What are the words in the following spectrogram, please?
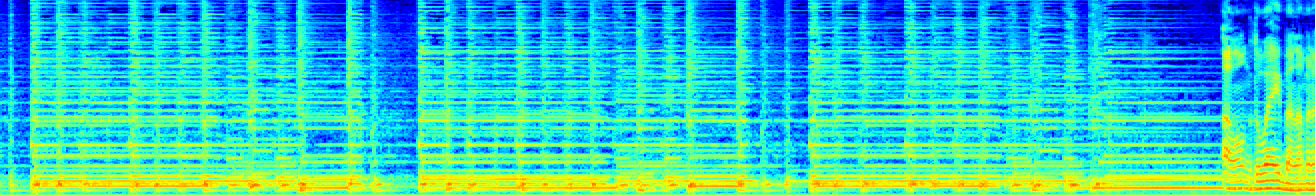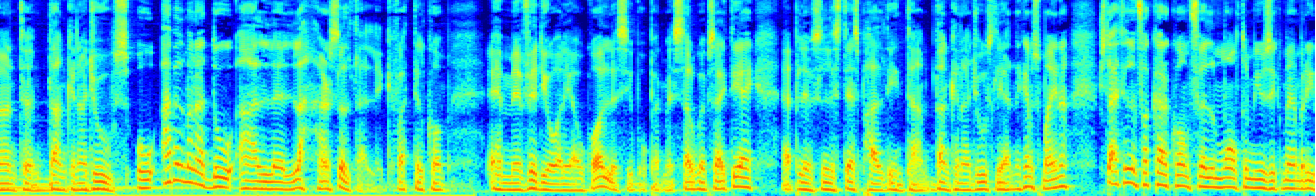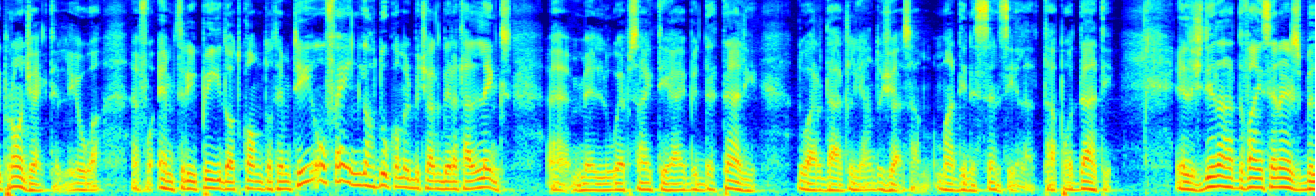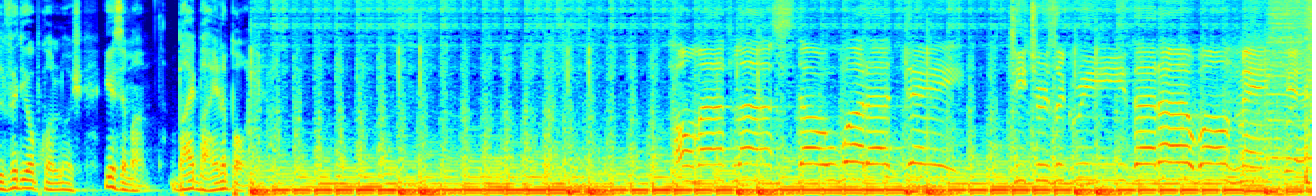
Along the Way mela minant Duncan Aġus u qabel ma naddu għal l-aħħar silta li kifattilkom hemm video għali għaw koll li sibu permess tal-websajt tiegħi eh, l-istess bħal din ta' Duncan Aġus li għadna kemm smajna xtaqt li nfakkarkom fil-Malta Music Memory Project li huwa fuq m3p.com.mt u fejn joħdukom il-biċċa kbira tal-links eh, mill-website tiegħi bid-dettalji dwar dak li għandu xaqsam ma' din is-sensiela ta' poddati. Il-ġdida ta' Divine Sinners bil-video b'kollox jisimha Bye Bye Napoleon. Home at last, oh what a day. Teachers agree that I won't make it.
